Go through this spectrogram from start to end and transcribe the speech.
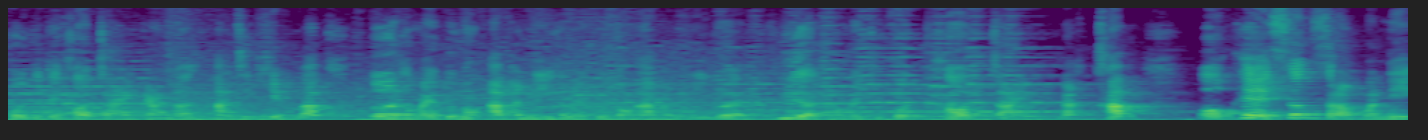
คนจะได้เข้าใจกันแล้วอาจจะเขียนว่าเออทำไมคุณต้องอัพอันนี้ทำไมคุณต้องอัพอันนี้ด้วยเพื่อทำให้ทุกคนเข้าใจนะครับ โอเค ซึ่งสำหรับวันนี้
